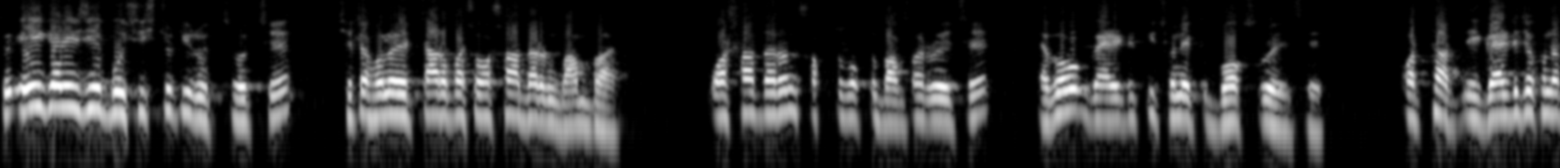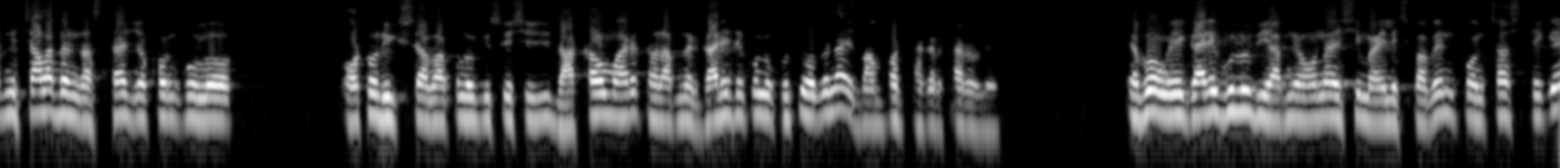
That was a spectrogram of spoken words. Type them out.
তো এই গাড়ির যে বৈশিষ্ট্যটি হচ্ছে- হচ্ছে সেটা হলো এর চারপাশে অসাধারণ বাম্পার। অসাধারণ শক্তপোক্ত বাম্পার রয়েছে এবং গাড়িটির পিছনে একটি বক্স রয়েছে। অর্থাৎ এই গাড়িটি যখন আপনি চালাবেন রাস্তায়, যখন কোনো অটো রিক্সা বা কোনো কিছু এসে যদি ধাক্কাও মারে, তাহলে আপনার গাড়িতে কোনো ক্ষতি হবে না এই বাম্পার থাকার কারণে। এবং এই গাড়িগুলো দিয়ে আপনি অনায়াসি মাইলেজ পাবেন পঞ্চাশ থেকে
